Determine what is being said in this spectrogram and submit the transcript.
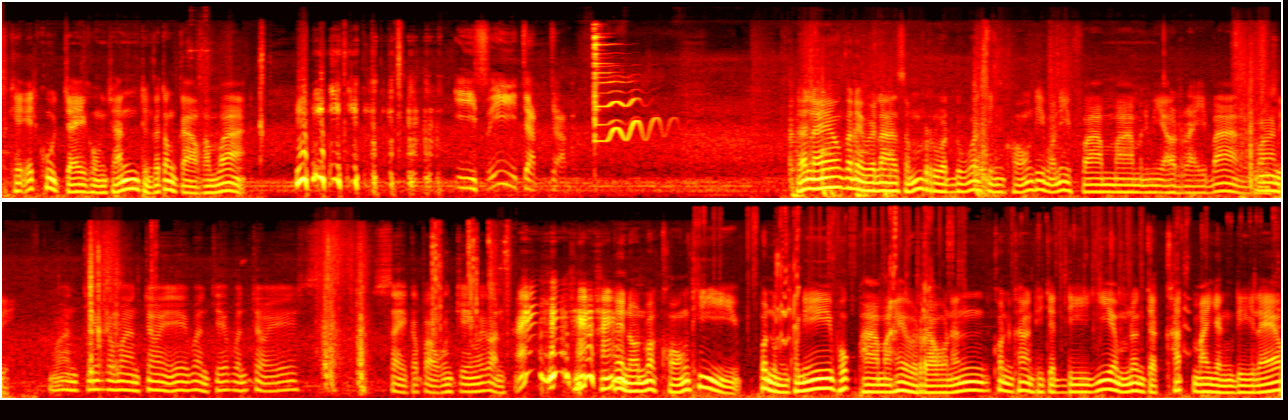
SKS คู่ใจของฉันถึงก็ต้องกล่าวคำว่า easy จัดจัด และแล้วก็ได้เวลาสำรวจดูว่าสิ่งของที่หมอนี่ฟาร์มมามันมีอะไรบ้างดูสิว่านเจี๊ยบกับว่านจ้อยเอ้ยว่านเจี๊ยบว่านจ้อยใส่กระเป๋ากางเกงไว้ก่อน แน่นอนว่าของที่พ่อหนุ่มคนนี้พกพามาให้เรานั้นค่อนข้างที่จะดีเยี่ยมเนื่องจากคัดมาอย่างดีแล้ว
